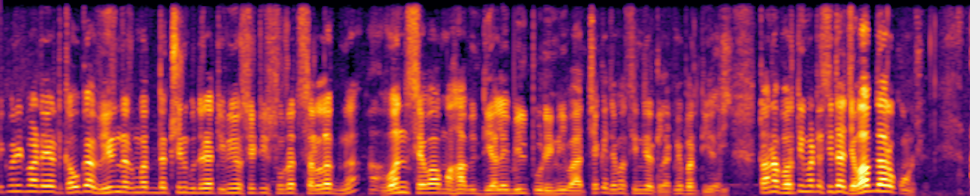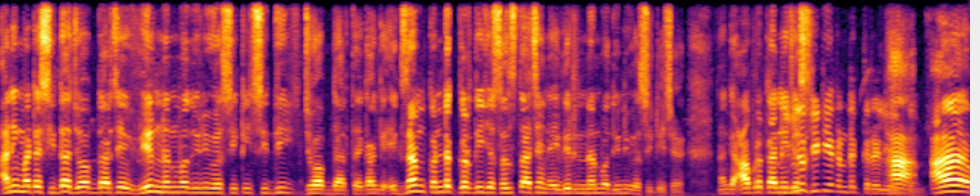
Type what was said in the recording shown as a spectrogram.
એક મિનિટ માટે કહું કે વીર નર્મદ દક્ષિણ ગુજરાત યુનિવર્સિટી સુરત સંલગ્ન વન સેવા મહાવિદ્યાલય બિલપુડીની વાત છે કે જેમાં સિનિયર ક્લાર્કની ભરતી હતી. તો આના ભરતી માટે સીધા જવાબદારો કોણ છે? આની માટે સીધા જવાબદાર છે વીર નર્મદ યુનિવર્સિટી સીધી જવાબદાર થાય કારણ કે એક્ઝામ કન્ડક્ટ કરતી જે સંસ્થા છે ને એ વીર નર્મદ યુનિવર્સિટી છે કારણ કે આ પ્રકારની જે યુનિવર્સિટીએ કન્ડક્ટ કરેલી હા છે. આ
